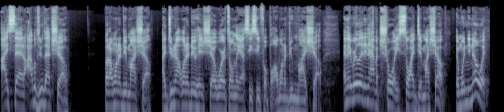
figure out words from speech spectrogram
I said, I will do that show, but I want to do my show. I do not want to do his show where it's only SEC football. I want to do my show. And they really didn't have a choice, so I did my show. And when you know it,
